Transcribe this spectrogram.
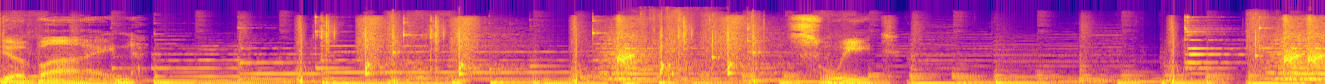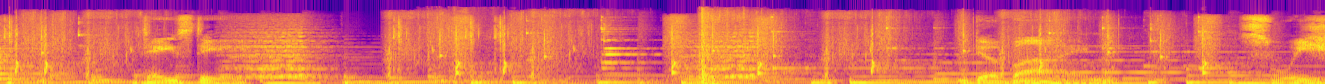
Divine. Sweet. Tasty. Divine. Sweet.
